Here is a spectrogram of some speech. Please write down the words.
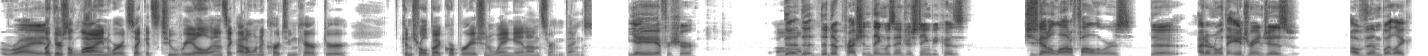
Right. Like there's a line where it's like it's too real and it's like I don't want a cartoon character controlled by a corporation weighing in on certain things. Yeah, yeah, yeah, for sure. Um, the, the the depression thing was interesting because she's got a lot of followers. The I don't know what the age range is of them, but like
